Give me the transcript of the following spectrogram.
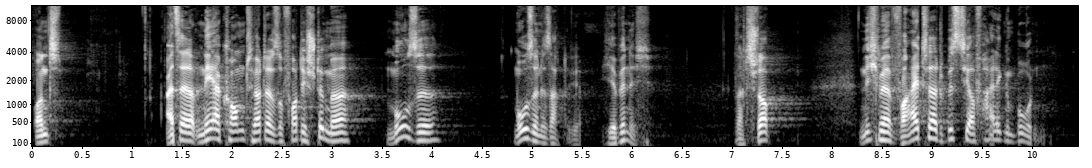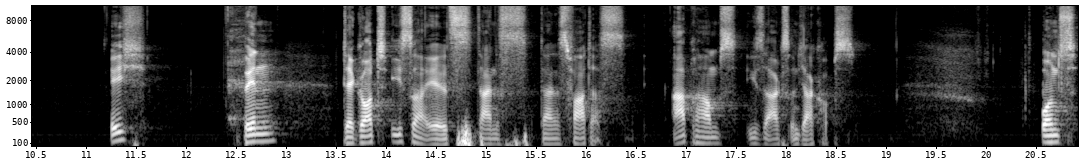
Und als er näher kommt, hört er sofort die Stimme, Mose, Mose, und er sagt, hier bin ich. Er sagt, stopp, nicht mehr weiter, du bist hier auf heiligem Boden. Ich bin der Gott Israels, deines, deines Vaters, Abrahams, Isaaks und Jakobs. Und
